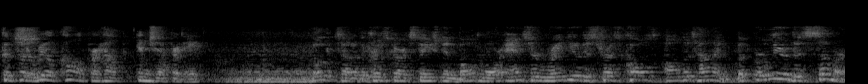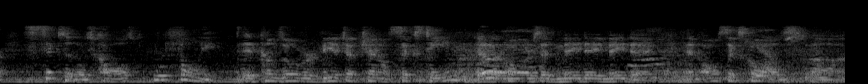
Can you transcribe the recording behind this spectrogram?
could put a real call for help in jeopardy. Boats out of the Coast Guard station in Baltimore answer radio distress calls all the time. But earlier this summer, six of those calls were phony. It comes over VHF channel 16, and the caller says Mayday, Mayday. And all six calls uh,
